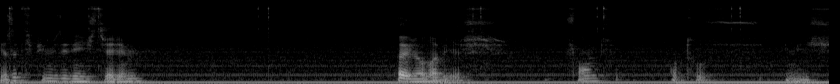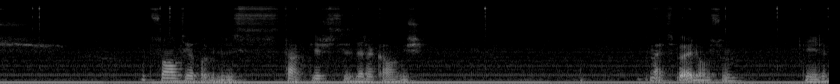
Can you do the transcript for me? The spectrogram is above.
Yazı tipimizi değiştirelim. Böyle olabilir. Font 30 imiş. 36 yapabiliriz. Takdir sizlere kalmış. Evet böyle olsun diyelim.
